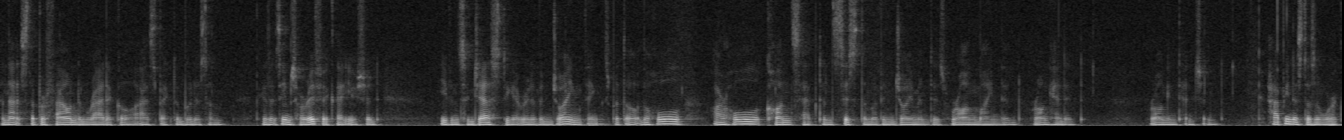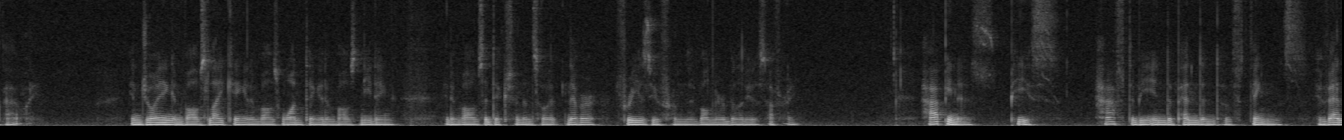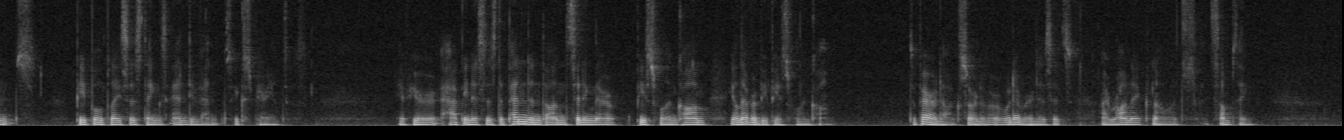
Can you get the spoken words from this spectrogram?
And that's the profound and radical aspect of Buddhism. Because it seems horrific that you should even suggest to get rid of enjoying things. But the, the whole, our whole concept and system of enjoyment is wrong-minded, wrong-headed, wrong-intentioned. Happiness doesn't work that way. Enjoying involves liking, it involves wanting, it involves needing, it involves addiction, and so it never frees you from the vulnerability to suffering happiness, peace, have to be independent of things, events, people, places, things, and events, experiences. If your happiness is dependent on sitting there peaceful and calm, you'll never be peaceful and calm. It's a paradox, sort of, or whatever it is. It's ironic, no, it's, it's something.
